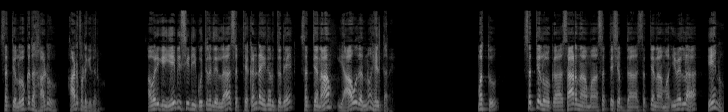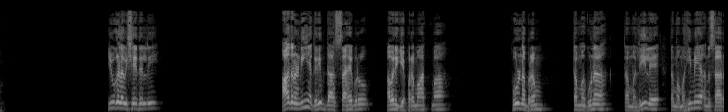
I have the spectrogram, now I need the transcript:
ಸತ್ಯಲೋಕದ ಹಾಡು ಹಾಡತೊಡಗಿದರು. ಅವರಿಗೆ ಎ ಬಿ ಸಿ ಡಿ ಗೊತ್ತಿರಲಿಲ್ಲ. ಸತ್ಯ ಕಂಡ ಏನಿರುತ್ತದೆ? ಸತ್ಯನಾಮ್ ಯಾವುದನ್ನು ಹೇಳ್ತಾರೆ? ಮತ್ತು ಸತ್ಯಲೋಕ, ಸಾರನಾಮ, ಸತ್ಯಶಬ್ದ, ಸತ್ಯನಾಮ ಇವೆಲ್ಲ ಏನು? ಇವುಗಳ ವಿಷಯದಲ್ಲಿ ಆದರಣೀಯ ಗರೀಬ್ ದಾಸ್ ಸಾಹೇಬರು, ಅವರಿಗೆ ಪರಮಾತ್ಮ, ಪೂರ್ಣ ಬ್ರಹ್ಮ್, ತಮ್ಮ ಗುಣ, ತಮ್ಮ ಲೀಲೆ, ತಮ್ಮ ಮಹಿಮೆಯ ಅನುಸಾರ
